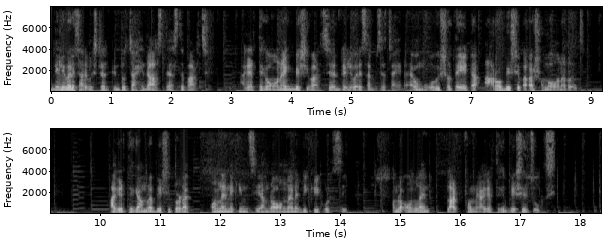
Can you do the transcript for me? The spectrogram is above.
ডেলিভারি সার্ভিসটার কিন্তু চাহিদা আস্তে আস্তে বাড়ছে। আগের থেকে অনেক বেশি বাড়ছে ডেলিভারি সার্ভিসের চাহিদা এবং ভবিষ্যতে এটা আরও বেশি বাড়ার সম্ভাবনা রয়েছে। আগের থেকে আমরা বেশি প্রোডাক্ট অনলাইনে কিনছি, আমরা অনলাইনে বিক্রি করছি, আমরা অনলাইন প্ল্যাটফর্মে আগের থেকে বেশি ঝুঁকছি তো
